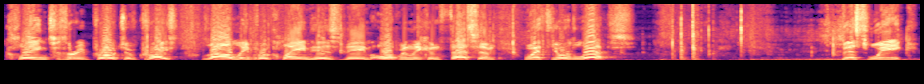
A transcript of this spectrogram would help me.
cling to the reproach of Christ, loudly proclaim his name, openly confess him with your lips. This week,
